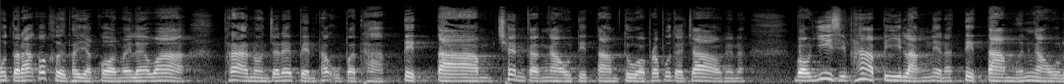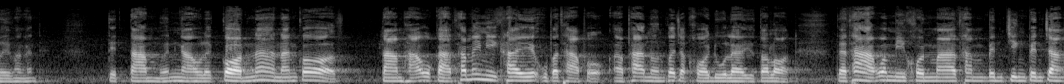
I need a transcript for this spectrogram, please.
มุตระก็เคยพยากรณ์ไว้แล้วว่า พระอานนท์จะได้เป็นพระอุปถากติดตาม เช่นกับเงาติดตามตัวพระพุทธเจ้าเนี่ยนะบอก 25 ปีหลังเนี่ยนะติดตามเหมือนเงาเลยว่างั้น ติดตามเหมือนเงาเลยก่อนหน้านั้นก็ตามหาโอกาสถ้าไม่มีใครอุปถากพระอานนท์ก็จะคอยดูแลอยู่ตลอด แต่ถ้าหากว่ามีคนมาทำเป็นจริงเป็นจัง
